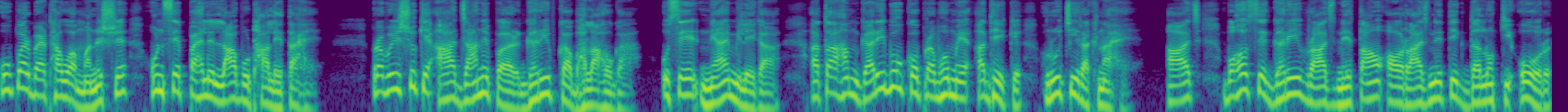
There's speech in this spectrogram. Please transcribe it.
ऊपर बैठा हुआ मनुष्य उनसे पहले लाभ उठा लेता है। प्रभु यीशु के आ जाने पर गरीब का भला होगा, उसे न्याय मिलेगा, अतः हम गरीबों को प्रभु में अधिक रुचि रखना है। आज बहुत से गरीब राजनेताओं और राजनीतिक दलों की ओर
